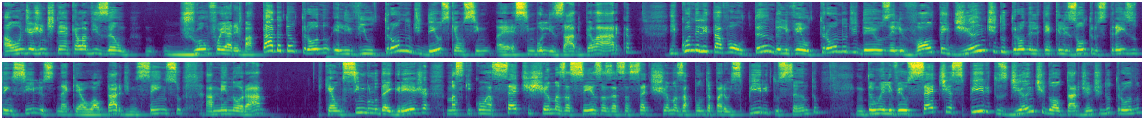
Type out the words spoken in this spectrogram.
Aonde a gente tem aquela visão. João foi arrebatado até o trono, ele viu o trono de Deus, que é, um, é, é simbolizado pela arca, e quando ele está voltando, ele vê o trono de Deus, ele volta e diante do trono ele tem aqueles outros três utensílios, né? Que é o altar de incenso, a menorá que é um símbolo da igreja, mas que com as sete chamas acesas, essas sete chamas aponta para o Espírito Santo. Então ele vê os sete espíritos diante do altar, diante do trono.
